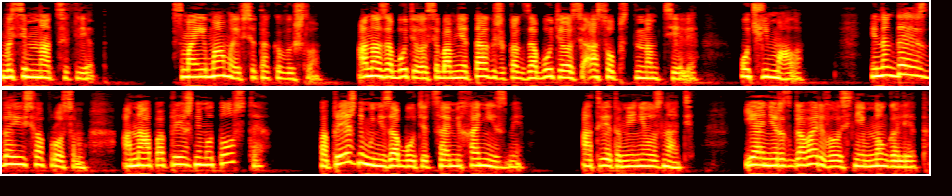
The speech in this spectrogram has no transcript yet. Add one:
18 лет. С моей мамой все так и вышло. Она заботилась обо мне так же, как заботилась о собственном теле. Очень мало. Иногда я задаюсь вопросом, она по-прежнему толстая? По-прежнему не заботится о механизме? Ответа мне не узнать. Я не разговаривала с ней много лет.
